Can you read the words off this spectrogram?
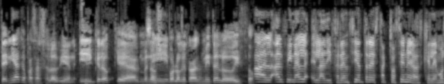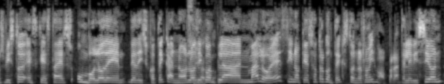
tenía que pasárselo bien. Y creo que al menos Sí. por lo que transmite lo hizo. Al, al final, la diferencia entre esta actuación y las que le hemos visto es que esta es un bolo de, de discoteca. No lo Sí. digo en plan malo, ¿eh? sino que es otro contexto. No es lo mismo para televisión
